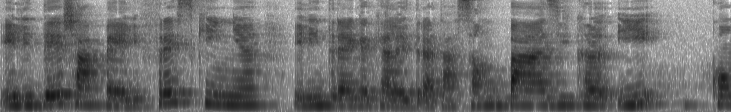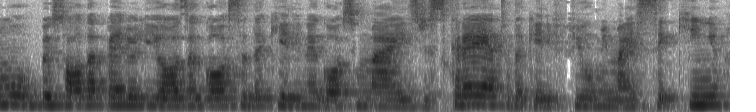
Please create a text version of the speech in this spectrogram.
Ele deixa a pele fresquinha, ele entrega aquela hidratação básica e como o pessoal da pele oleosa gosta daquele negócio mais discreto, daquele filme mais sequinho,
